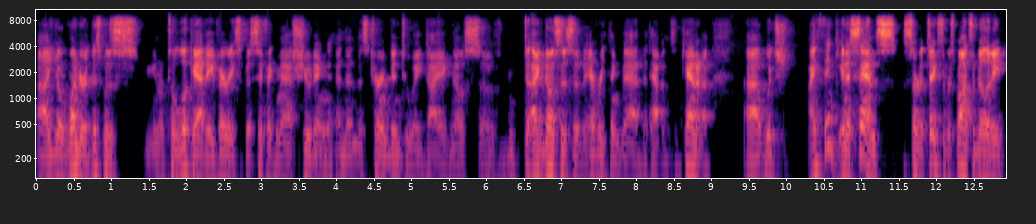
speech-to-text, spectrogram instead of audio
uh, you'll wonder this was you know to look at a very specific mass shooting and then this turned into a diagnosis of diagnosis of everything bad that happens in canada uh, which i think in a sense sort of takes the responsibility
